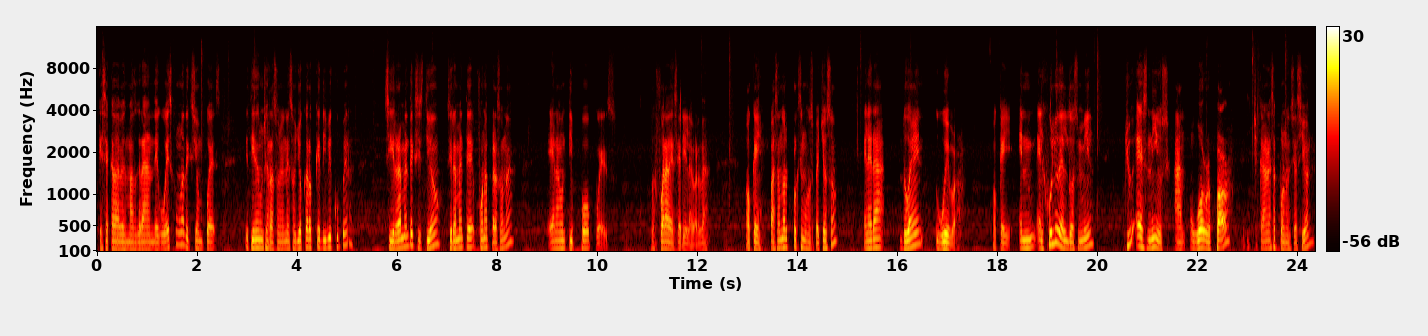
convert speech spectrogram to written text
que sea cada vez más grande, güey. Es como una adicción, pues. Y tienes mucha razón en eso. Yo creo que D.B. Cooper, si realmente existió, si realmente fue una persona, era un tipo, pues, pues fuera de serie, la verdad. Ok, pasando al próximo sospechoso. Él era Dwayne Weaver. Ok, en el julio del 2000, US News and World Report checaron esa pronunciación,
